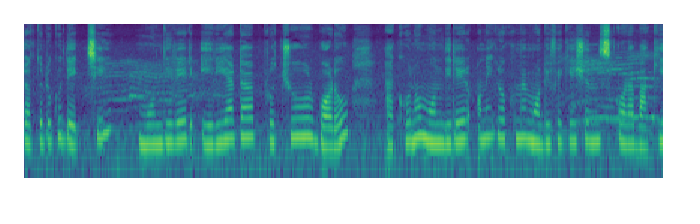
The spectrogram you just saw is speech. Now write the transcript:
যতটুকু দেখছি, মন্দিরের এরিয়াটা প্রচুর বড়। এখনও মন্দিরের অনেক রকমের মডিফিকেশনস করা বাকি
